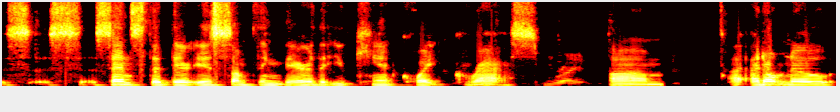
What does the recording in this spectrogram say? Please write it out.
s- sense that there is something there that you can't quite grasp. Right. Um, I, I, don't know.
